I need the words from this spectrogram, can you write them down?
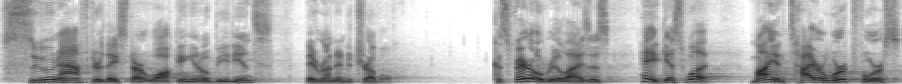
Soon after they start walking in obedience, they run into trouble. Because Pharaoh realizes hey, guess what? My entire workforce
